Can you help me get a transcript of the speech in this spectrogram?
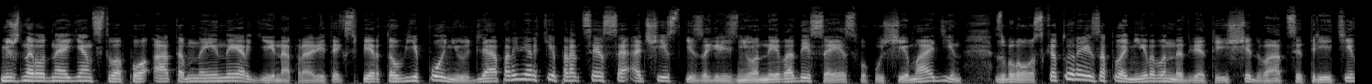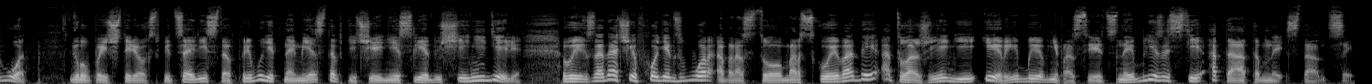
Международное агентство по атомной энергии направит экспертов в Японию для проверки процесса очистки загрязненной воды с АЭС Фукусима-1, сброс которой запланирован на 2023 год. Группа из четырех специалистов прибудет на место в течение следующей недели. В их задачи входит сбор образцов морской воды, отложений и рыбы в непосредственной близости от атомной станции.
